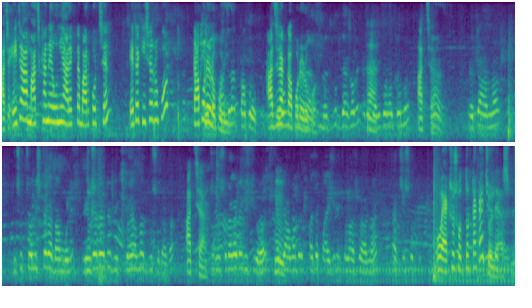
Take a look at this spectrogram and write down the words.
আচ্ছা এটা মাঝখানে উনি আরেকটা বার করছেন। এটা কিসের ওপর? কাপড়ের ওপর। আজরাক কাপড়ের হ্যাঁ, ওপর। হ্যাঁ। আচ্ছা। হ্যাঁ। এটা আপনার দুশো চল্লিশ টাকা দাম বলি। রিটেলে এটা বিক্রি হয় আপনার দুশো টাকা। আচ্ছা। দুশো টাকা এটা বিক্রি হয়। এটা আমাদের কাছে পাইকারি চলে আসবে আপনার একশো সত্তর। ও একশো সত্তর টাকায় চলে আসবে।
